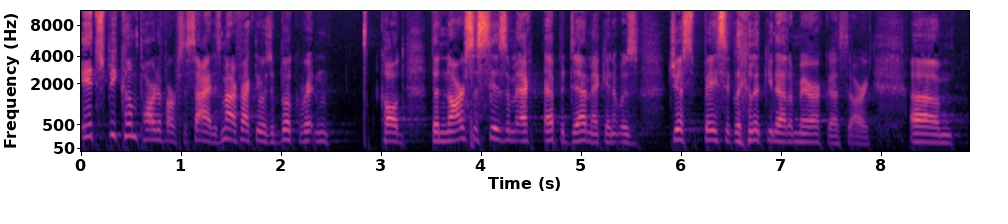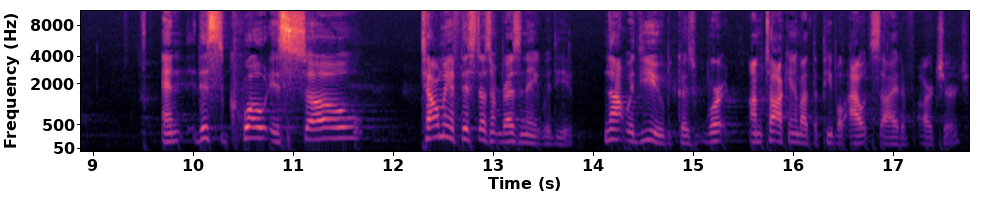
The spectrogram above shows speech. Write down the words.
it's become part of our society. As a matter of fact, there was a book written called The Narcissism Epidemic, and it was just basically looking at America, sorry. Um, and this quote is so, tell me if this doesn't resonate with you. Not with you, because I'm talking about the people outside of our church.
